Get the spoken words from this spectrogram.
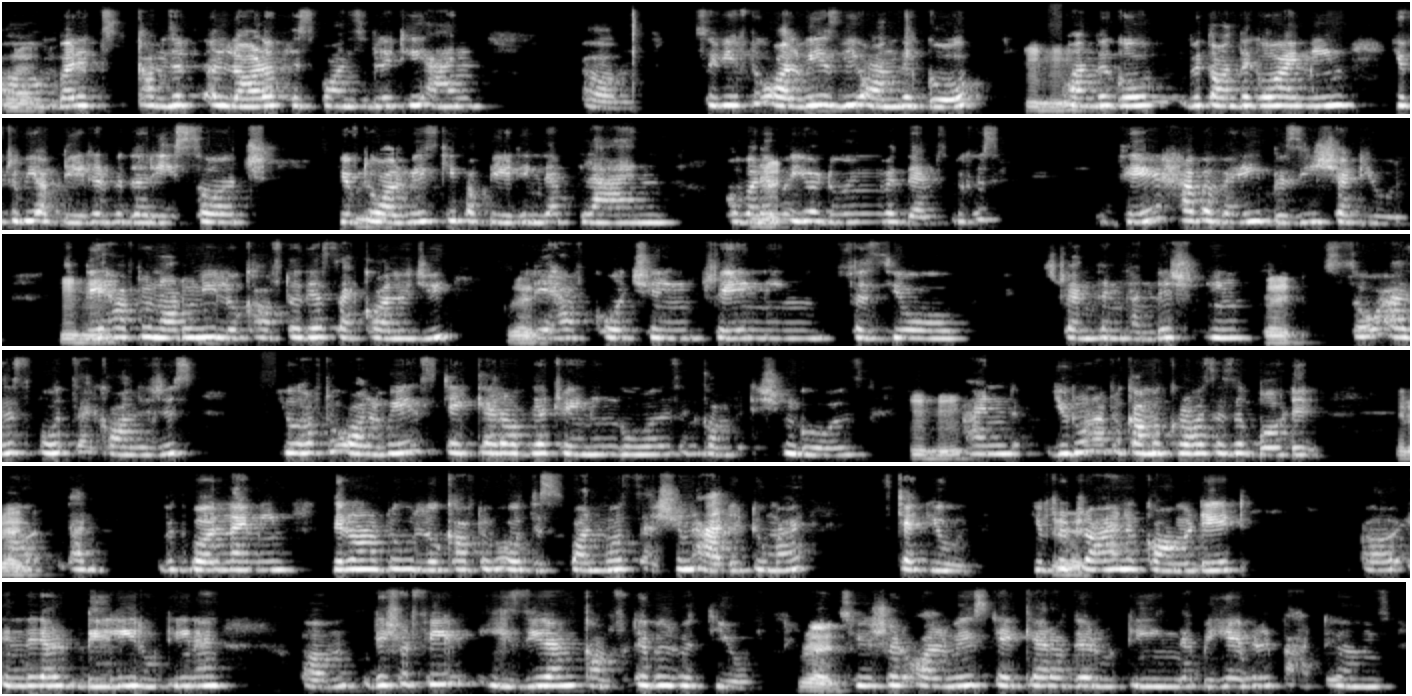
um, Right. but it comes with a lot of responsibility and um, so we have to always be on the go Mm-hmm. on the go with on the go i mean you have to be updated with the research you have to always keep updating their plan or whatever Right. you're doing with them because they have a very busy schedule they Mm-hmm. have to not only look after their psychology they have coaching training physio strength and conditioning Right. so as a sports psychologist you have to always take care of their training goals and competition goals Mm-hmm. and you don't have to come across as a burden Right. uh, and with burden, I mean they don't have to look after oh this one more session added to my schedule. You have to Right. try and accommodate uh, in their daily routine, and um, they should feel easy and comfortable with you. Right. So you should always take care of their routine, their behavioral patterns,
